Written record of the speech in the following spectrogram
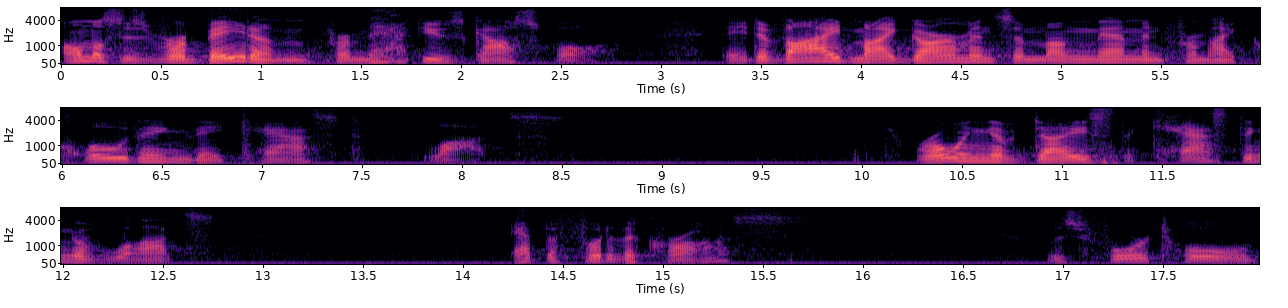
almost is verbatim from Matthew's gospel. They divide my garments among them, and for my clothing they cast lots. The throwing of dice, the casting of lots at the foot of the cross was foretold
